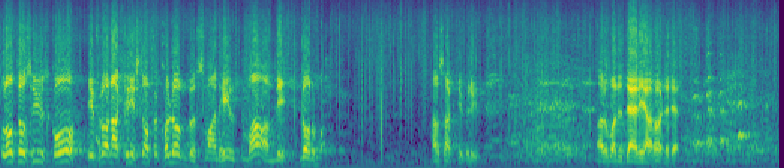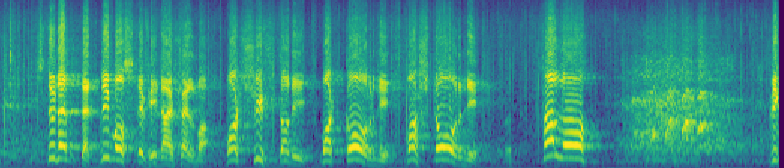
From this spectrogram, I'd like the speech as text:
Låt oss utgå ifrån att Kristoffer Columbus var en helt vanlig, normal... Han sagt det förut. Ja, det var det där jag hörde det. Studenter, ni måste finna er själva. Vart syftar ni? Vart går ni? Var står ni? Hallå! Vi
